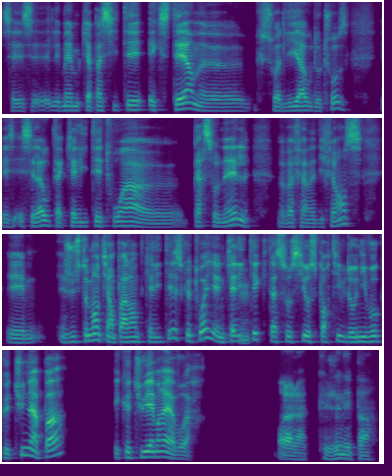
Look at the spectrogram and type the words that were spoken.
c'est les mêmes capacités externes, euh, que ce soit de l'IA ou d'autres choses. Et, c'est là où ta qualité, toi, euh, personnelle, euh, va faire la différence. Et, justement, en parlant de qualité, est-ce que toi, il y a une mmh. qualité qui t'associe aux sportifs de haut niveau que tu n'as pas et que tu aimerais avoir? Oh là là, que je n'ai pas.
